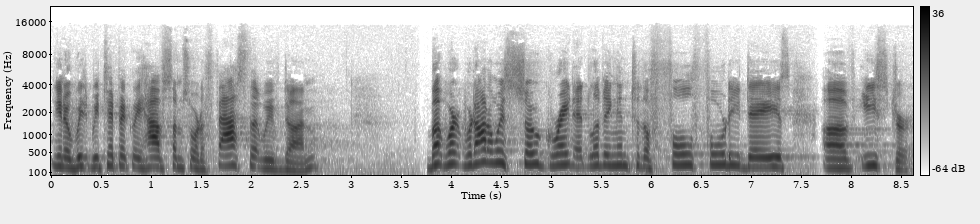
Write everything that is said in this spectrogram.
you know, we, we typically have some sort of fast that we've done. But we're, we're not always so great at living into the full 40 days of Easter.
